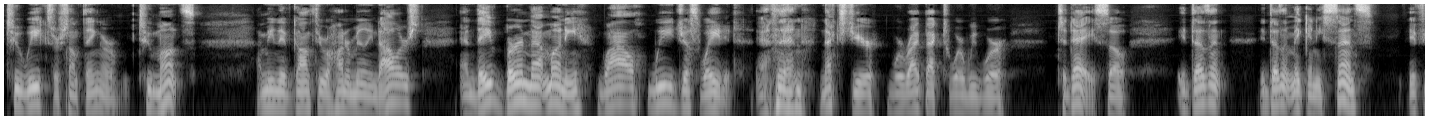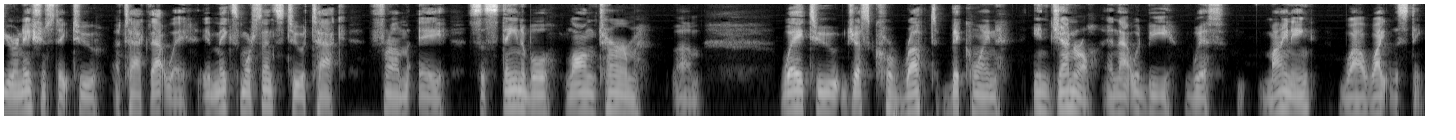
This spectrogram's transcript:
two weeks or something or two months. I mean, they've gone through a hundred million dollars and they've burned that money while we just waited. And then next year we're right back to where we were today. So it doesn't it doesn't make any sense if you're a nation state to attack that way. It makes more sense to attack from a sustainable long term um, way to just corrupt Bitcoin in general, and that would be with mining while whitelisting.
